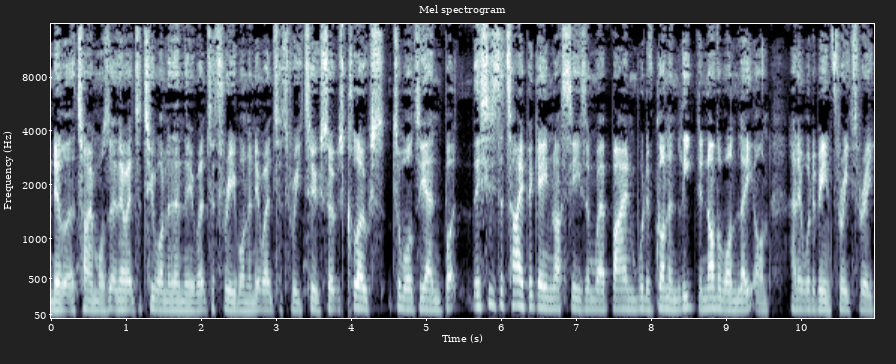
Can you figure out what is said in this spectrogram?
0 at the time, was it? And they went to two one, and then they went to three one, and it went to three two. So it was close towards the end. But this is the type of game last season where Bayern would have gone and leaked another one late on, and it would have been three three.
